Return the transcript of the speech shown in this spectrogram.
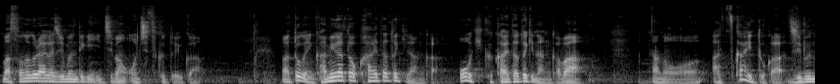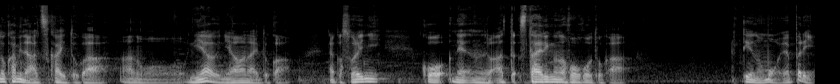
まあそのぐらいが自分的に一番落ち着くというか、まあ、特に髪型を変えた時なんか大きく変えた時なんかはあの扱いとか自分の髪の扱いとかあの似合う似合わないとかなんかそれにこうねスタイリングの方法とかっていうのもやっぱり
